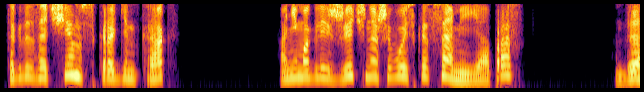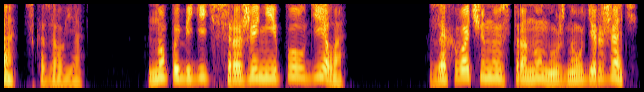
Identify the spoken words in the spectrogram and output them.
Тогда зачем Скрагенкрак? Они могли сжечь наши войска сами, я прав? Да, сказал я. Но победить в сражении полдела. Захваченную страну нужно удержать.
